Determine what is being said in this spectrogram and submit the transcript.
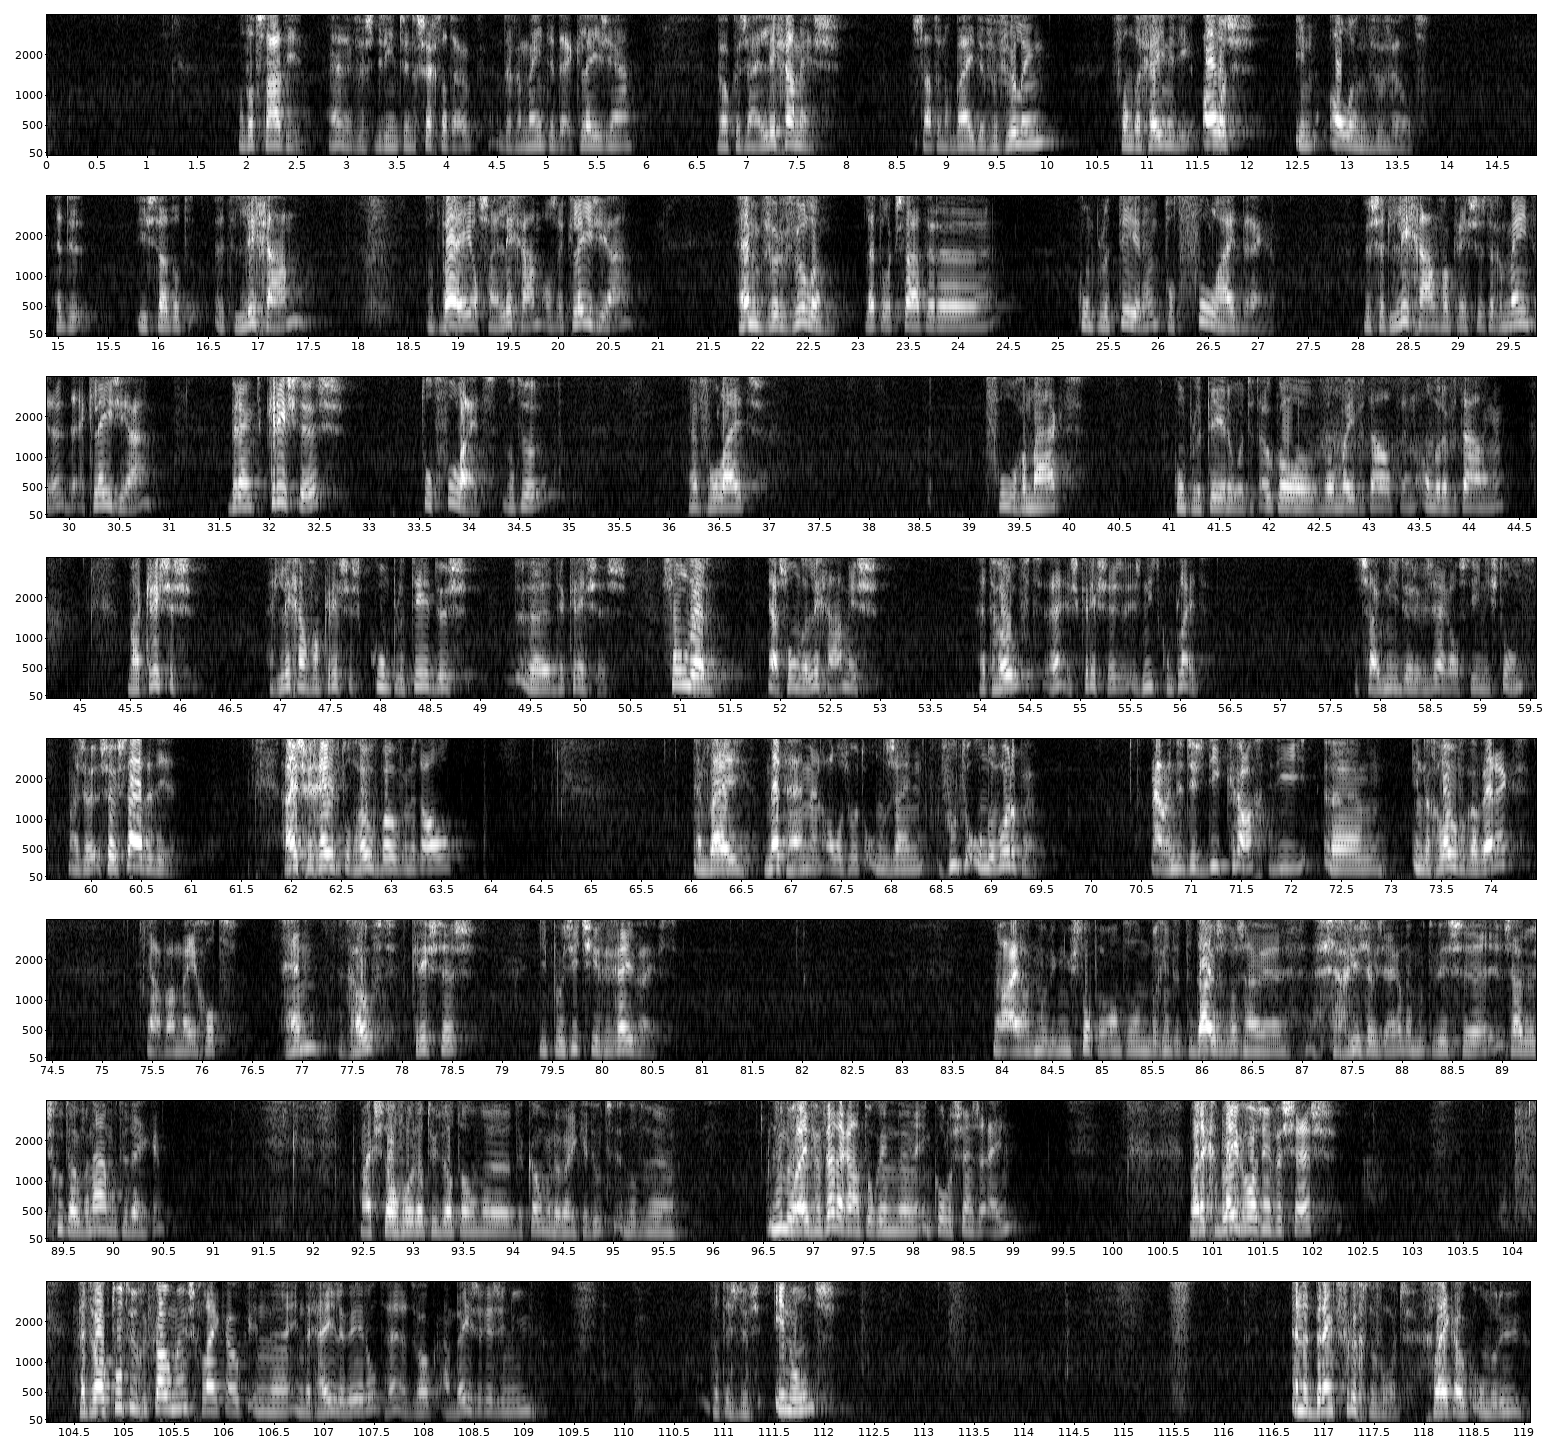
Want dat staat hier. Vers 23 zegt dat ook. De gemeente, de Ecclesia, welke zijn lichaam is. Staat er nog bij de vervulling van degene die alles in allen vervult. hier staat dat het lichaam, dat wij als zijn lichaam, als Ecclesia, hem vervullen. Letterlijk staat er uh, completeren, tot volheid brengen. Dus het lichaam van Christus, de gemeente, de Ecclesia, brengt Christus tot volheid. Dat we, hè, volheid, volgemaakt, completeren wordt het ook wel, wel mee vertaald in andere vertalingen. Maar Christus, het lichaam van Christus completeert dus de, eh, de Christus. Zonder, ja, zonder lichaam is het hoofd, hè, is Christus, is niet compleet. Dat zou ik niet durven zeggen als het hier niet stond. Maar zo, zo staat het hier. Hij is gegeven tot hoofd boven het al. En wij met hem en alles wordt onder zijn voeten onderworpen. Nou, en het is die kracht die um, in de gelovigen werkt. Ja, waarmee God hem, het hoofd, Christus, die positie gegeven heeft. Nou, eigenlijk moet ik nu stoppen, want dan begint het te duizelen, zou je, zou je zo zeggen. Daar moeten we eens, uh, zouden we eens goed over na moeten denken. Maar ik stel voor dat u dat dan uh, de komende weken doet. En dat we nu nog even verder gaan, toch in, uh, in Colossense 1. Waar ik gebleven was in vers 6. Het welk tot u gekomen is, gelijk ook in, in de gehele wereld. Hè, het welk aanwezig is in u. Dat is dus in ons. En het brengt vruchten voort, gelijk ook onder u.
